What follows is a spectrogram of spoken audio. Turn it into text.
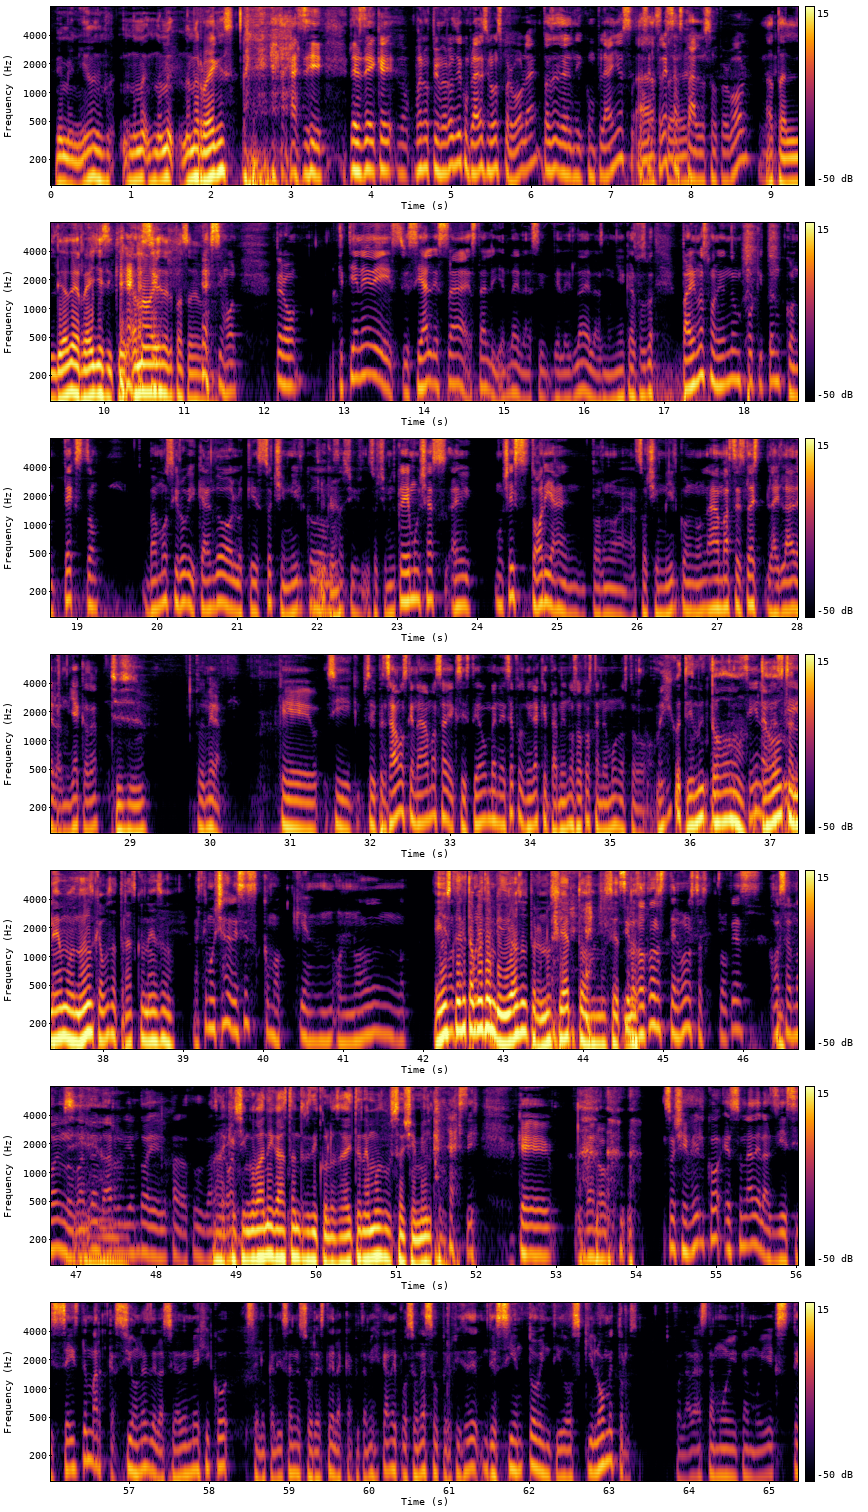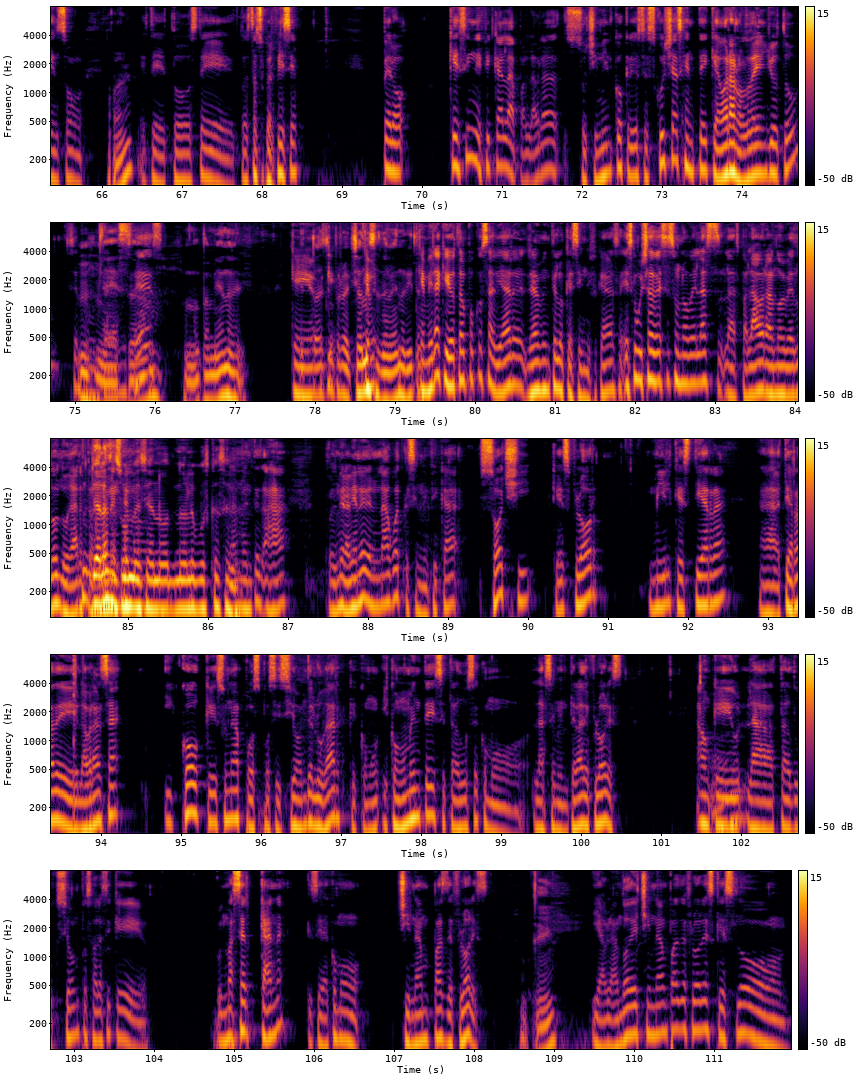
Bienvenido. No me, no me, no me ruegues. Así, desde que, bueno, primero es mi cumpleaños y luego Super Bowl, ¿eh? Entonces, desde mi cumpleaños, hasta, 3 hasta el Super Bowl. Hasta el día de Reyes y que. Ah, no, Sí. ya se le pasó. Simón. Pero, ¿qué tiene de especial esta, esta leyenda de, las- de la isla de las muñecas? Pues para irnos poniendo un poquito en contexto, vamos a ir ubicando lo que es Xochimilco. Ok. Xochi- Xochimilco, hay muchas, hay mucha historia en torno a Xochimilco, no nada más es la, la isla de las muñecas, ¿no? Sí, sí, sí. Pues mira, que si, si pensábamos que nada más existía un Venecia, pues mira que también nosotros tenemos nuestro... México tiene todo. Sí, la Todos verdad es que- tenemos, no nos quedamos atrás con eso. Es que muchas veces como que no... no Ellos creen que estamos envidiosos, pero no es cierto. No es cierto. Si No. nosotros tenemos nuestras propias cosas, ¿no? En lugar de andar viendo ahí para otros lados. Para que bueno. chingo van y gastan ridículos. Ahí tenemos Xochimilco. sí. Que, bueno, Xochimilco es una de las 16 demarcaciones de la Ciudad de México. Se localiza en el sureste de la capital mexicana y posee una superficie de 122 kilómetros. Pues la verdad está muy, está muy extenso este, todo este, toda esta superficie. Pero, ¿qué significa la palabra Xochimilco, queridos? ¿Escuchas gente que ahora nos ve en YouTube? Se Eso. ustedes. No, también. eh, Que, Todas que- proyecciones que- se ven ahorita. que mira que yo tampoco sabía realmente lo que significaba. Es que muchas veces uno ve las, las palabras, no ves los lugares. pero ya las asumes, no- ya no, no le buscas el. Realmente, ajá. Pues mira, viene del náhuatl que significa Xochi, que es flor, Mil, que es tierra, ah, tierra de labranza, y Co, que es una posposición del lugar, que como, y comúnmente se traduce como la cementera de flores. Aunque Oh. la traducción, pues ahora sí que, pues más cercana, que sería como chinampas de flores. Y hablando de chinampas de flores, que es lo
